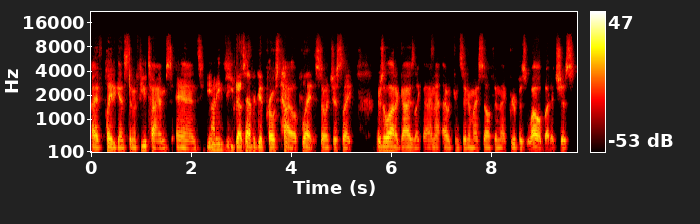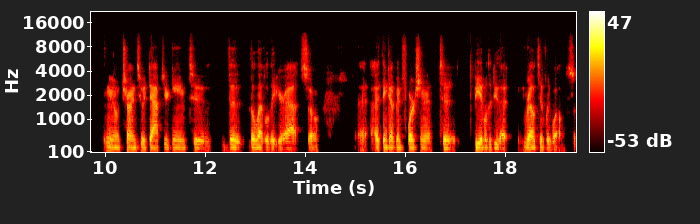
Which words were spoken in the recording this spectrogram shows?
I've played against him a few times, and he, he does have a good pro style of play. So it's just like there's a lot of guys like that, and I, I would consider myself in that group as well. But it's just you know trying to adapt your game to the the level that you're at. So I, I think I've been fortunate to, to be able to do that relatively well. So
